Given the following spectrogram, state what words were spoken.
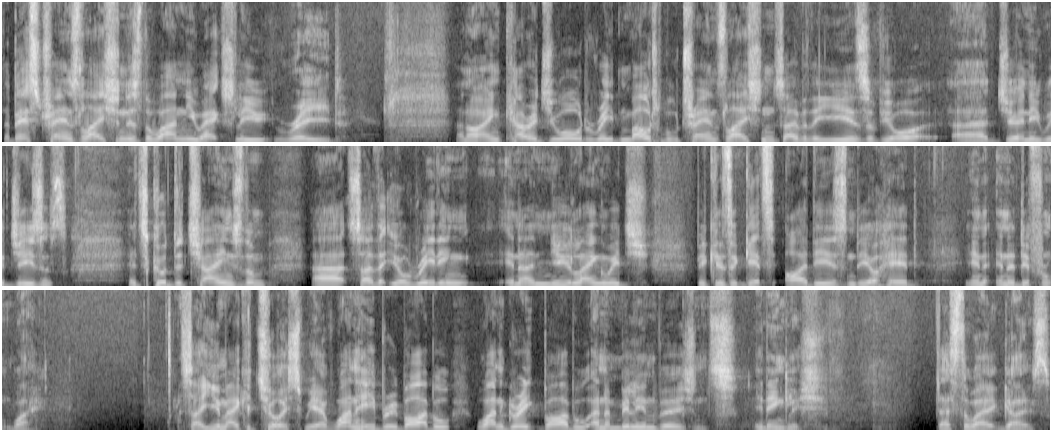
The best translation is the one you actually read. And I encourage you all to read multiple translations over the years of your uh, journey with Jesus. It's good to change them uh, so that you're reading in a new language because it gets ideas into your head in, in a different way. So you make a choice. We have one Hebrew Bible, one Greek Bible, and a million versions in English. That's the way it goes.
